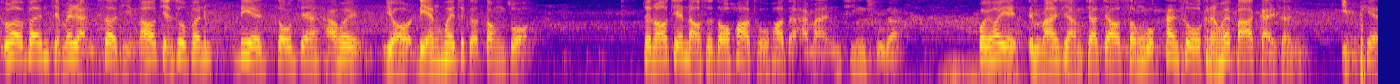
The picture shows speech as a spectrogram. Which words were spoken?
如何分姐妹染色体？然后减数分裂中间还会有连会这个动作。对，然后今天老师都画图画的还蛮清楚的。我以后也也蛮想教教生物，但是我可能会把它改成影片，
